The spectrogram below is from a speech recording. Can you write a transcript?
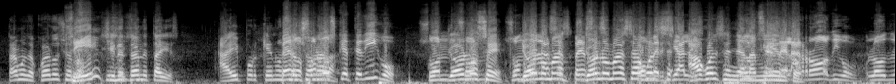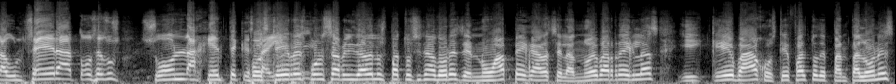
¿Estamos de acuerdo, sí o no? Sí, Sin sí, entrar en detalles. Ahí, ¿por qué no se ha pero hecho son nada? los que te digo, son, Yo no sé, son yo de las nomás- empresas yo nomás hago el comerciales. hago el Dulce señalamiento. del arroz, digo, los- la dulcera, todos esos son la gente que Pues está qué ahí. responsabilidad de los patrocinadores de no apegarse a las nuevas reglas y qué bajos, qué falto de pantalones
